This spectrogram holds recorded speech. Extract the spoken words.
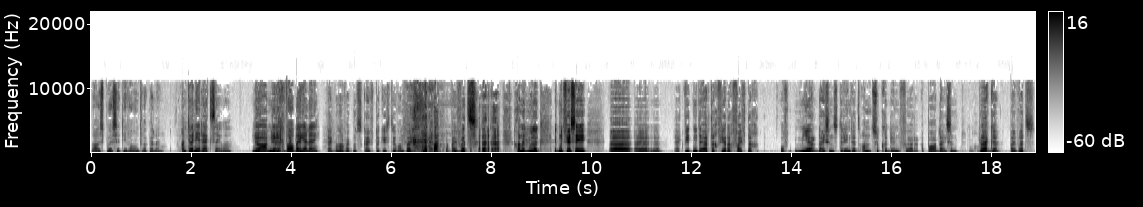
daar is positiewe ontwikkeling. Antonie Rek sê o. Ja, nee, nie geval by julle nie. Ek wonder of ek moet skuif tikkies toe want by by wits gaan dit moeilik. Ek moet vir jou sê uh uh ek weet nie 30, 40, 50 of meer duisend studente het aansoek gedoen vir 'n paar duisend plekke by wits.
